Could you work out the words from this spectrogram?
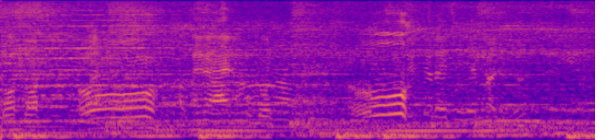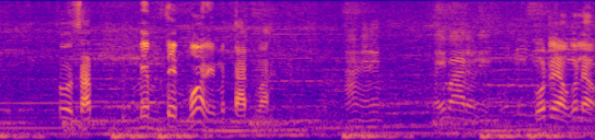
โดดโดดโอ้ ศัพท์เมมเต็มบ่นี่มันตัดวะหาให้เนี่ยไอ้บ้าเดี๋ยวนี้กดแล้วก็แล้ว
